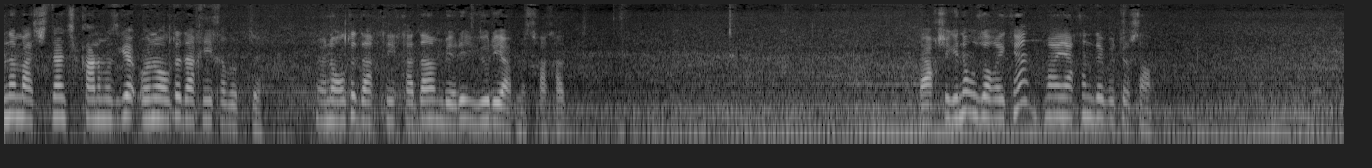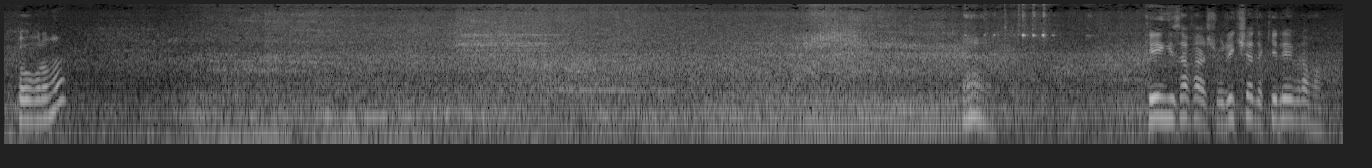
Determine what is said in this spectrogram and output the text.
Yaqinda masjiddan chiqqanimizga 16 daqiqa bo'libdi. 16 daqiqadan beri yuryapmiz faqat. Yaxshigina uzoq ekan man yaqin deb o'tirsam. To'g'rimi? Keyingi safar shu rikshada kelaveraman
